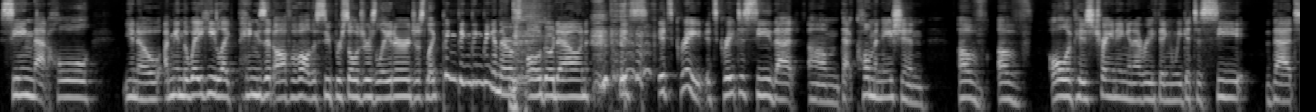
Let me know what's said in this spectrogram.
seeing that whole, you know, I mean, the way he like pings it off of all the super soldiers later, just like ping, ping, ping, ping, and they all go down. It's it's great. It's great to see that um, that culmination of of all of his training and everything, and we get to see that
